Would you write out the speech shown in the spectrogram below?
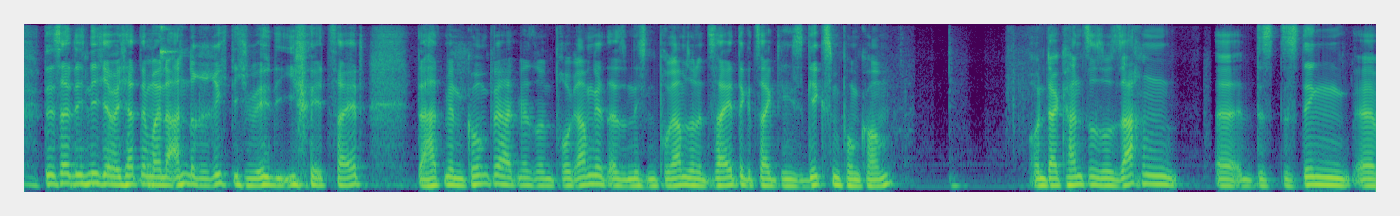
Das hatte ich nicht, aber ich hatte mal eine andere richtig wilde Ebay-Zeit. Da hat mir ein Kumpel, hat mir so ein Programm, also nicht ein Programm, sondern eine Seite gezeigt, die hieß gixen.com. Und da kannst du so Sachen, äh, das, das Ding äh,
